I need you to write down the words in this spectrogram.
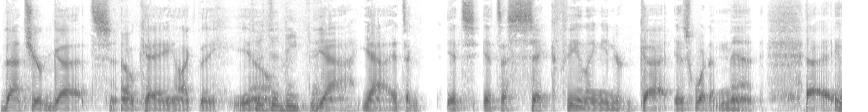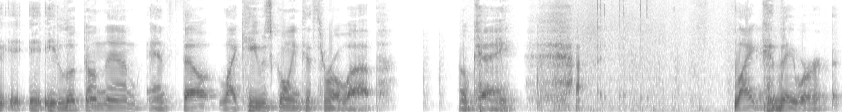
That's your guts. Okay, like the you know. it's a deep thing. Yeah, yeah. It's a it's it's a sick feeling in your gut is what it meant. Uh, he, he- he looked on them and felt like he was going to throw up. Okay, like they were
